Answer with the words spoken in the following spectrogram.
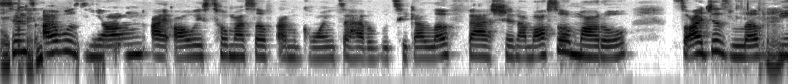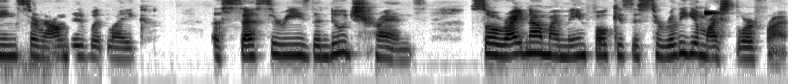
Okay. Since I was young, I always told myself I'm going to have a boutique. I love fashion. I'm also a model. So I just love okay. being surrounded with like accessories, the new trends. So right now my main focus is to really get my storefront.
